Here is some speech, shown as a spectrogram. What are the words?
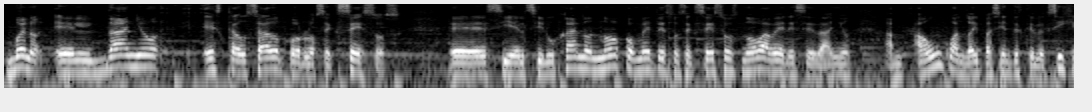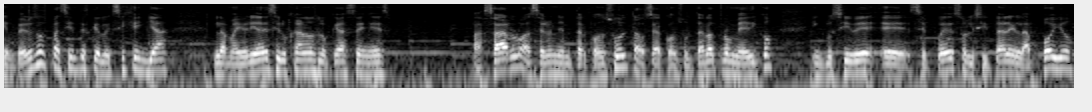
Bueno, el daño es causado por los excesos. Eh, si el cirujano no comete esos excesos, no va a haber ese daño, aun cuando hay pacientes que lo exigen. Pero esos pacientes que lo exigen ya la mayoría de cirujanos lo que hacen es pasarlo, hacer una interconsulta, o sea, consultar a otro médico. Inclusive eh, se puede solicitar el apoyo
